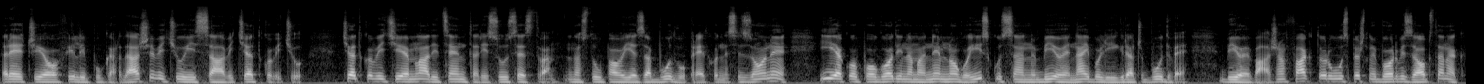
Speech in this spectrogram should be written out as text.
Reč je o Filipu Gardaševiću i Savi Četkoviću. Četković je mladi centar iz susedstva. Nastupao je za Budvu prethodne sezone, iako po godinama ne mnogo iskusan, bio je najbolji igrač Budve. Bio je važan faktor u uspešnoj borbi za opstanak,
